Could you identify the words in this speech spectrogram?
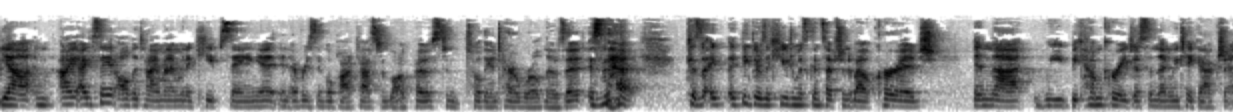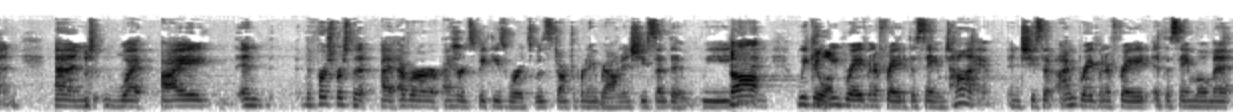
Yeah, and I, I say it all the time, and I'm going to keep saying it in every single podcast and blog post until the entire world knows it. Is that because I, I think there's a huge misconception about courage in that we become courageous and then we take action. And what I and the first person that I ever I heard speak these words was Dr. Brene Brown, and she said that we Ah. can, we can be brave and afraid at the same time. And she said, "I'm brave and afraid at the same moment."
